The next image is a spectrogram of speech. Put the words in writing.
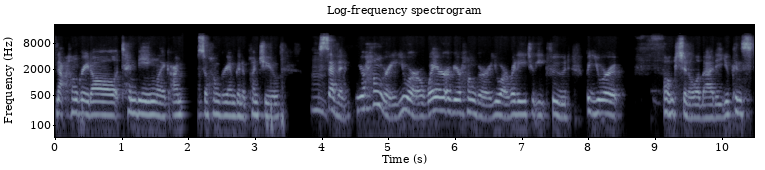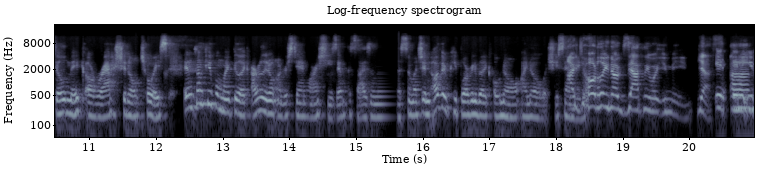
not hungry at all, 10 being like, I'm so hungry, I'm going to punch you. Mm. Seven, you're hungry. You are aware of your hunger. You are ready to eat food, but you are functional about it. You can still make a rational choice. And some people might be like, I really don't understand why she's emphasizing this so much. And other people are going to be like, oh no, I know what she's saying. I totally know exactly what you mean. Yes. It, um,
